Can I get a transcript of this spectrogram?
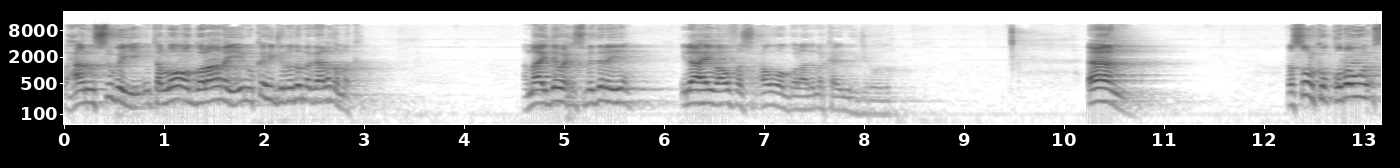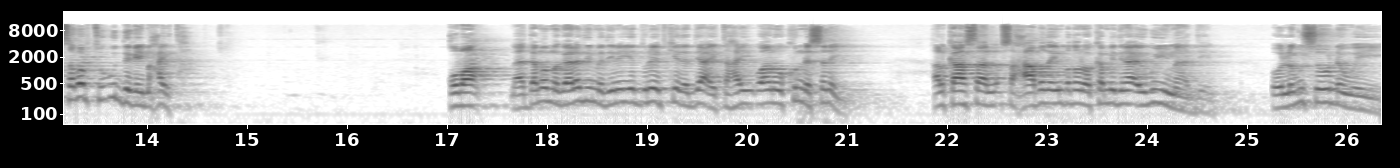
Waxaanuu sugayey inta loo ogolaanayo inuu ka hijroodo magaalada maka ama ay dee wax isbedelayeen? Ilaahay baa u fasaxo u ogolaaday markaa inuu hijroodo. Rasuulku quba sababtuu u degay maxay tahay? Quba maadaama magaaladii madiine iyo duleedkeeda dee ay tahay waanuu ku nasanayay halkaasaa saxaabada in badan oo ka midna ay ugu yimaadeen oo lagu soo dhoweeyey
